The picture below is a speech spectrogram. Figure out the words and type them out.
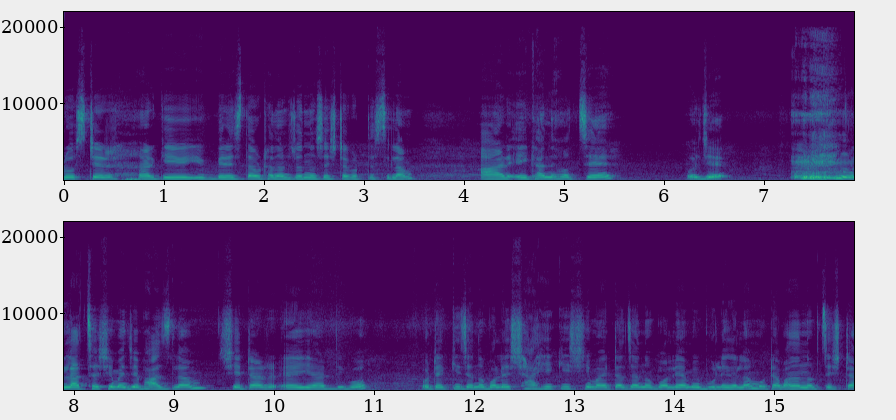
রোস্টের আর কি বেরেস্তা ওঠানোর জন্য চেষ্টা করতেছিলাম। আর এইখানে হচ্ছে ওই যে লাচ্ছা সিমাই যে ভাজলাম, সেটার ইয়ার দিব। ওটা কি যেন বলে, শাহি কি সিমাইটা যেন বলে, আমি ভুলে গেলাম, ওটা বানানোর চেষ্টা।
